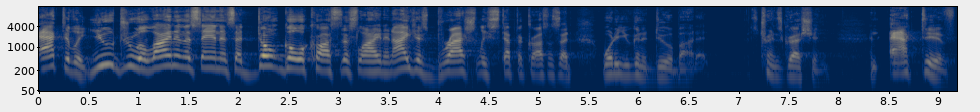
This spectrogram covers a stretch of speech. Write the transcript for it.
actively you drew a line in the sand and said don't go across this line. And i just brashly stepped across and said what are you going to do about it? It's transgression. An active,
